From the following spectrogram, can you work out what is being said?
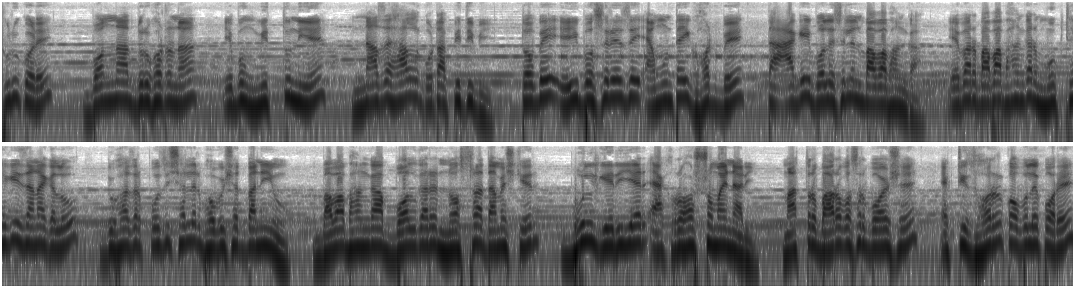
শুরু করে বন্যা, দুর্ঘটনা এবং মৃত্যু নিয়ে নাজেহাল গোটা পৃথিবী। তবে এই বছরে যে এমনটাই ঘটবে, তা আগেই বলেছিলেন বাবা ভাঙ্গা। এবার বাবা ভাঙ্গার মুখ থেকেই জানা গেল দু হাজার পঁচিশ সালের ভবিষ্যৎবাণীও বাবা ভাঙ্গা বলগারের নসরা দামেস্কের বুলগেরিয়ার এক রহস্যময় নারী। মাত্র বারো বছর বয়সে একটি ঝড়ের কবলে পড়ে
